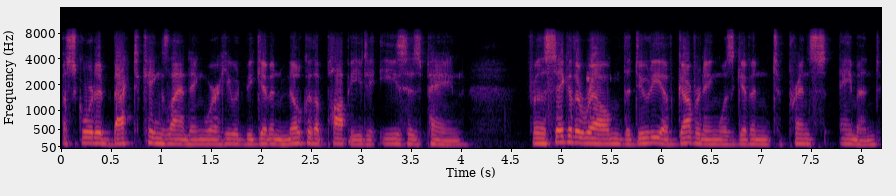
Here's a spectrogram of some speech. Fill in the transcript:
escorted back to King's Landing, where he would be given milk of the poppy to ease his pain. For the sake of the realm, the duty of governing was given to Prince Aemond,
